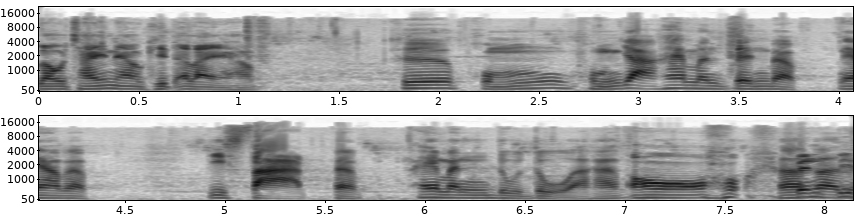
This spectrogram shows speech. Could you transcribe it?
เราใช้แนวคิดอะไรครับ คือผมผมอยากให้มันเป็นแบบแนวแบบ ปีศาจแบบให้มันดุดุๆอะครับ อ๋อแล้วเป็นก็ลยปี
